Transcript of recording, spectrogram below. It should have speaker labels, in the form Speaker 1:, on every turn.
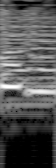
Speaker 1: oh.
